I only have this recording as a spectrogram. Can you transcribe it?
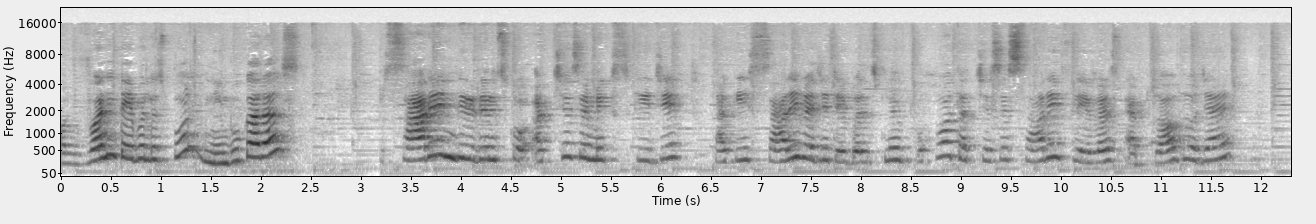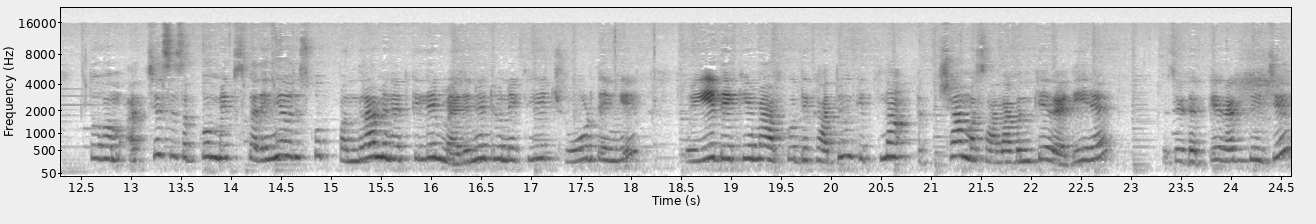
और वन टेबल स्पून नींबू का रस। सारे इंग्रेडिएंट्स को अच्छे से मिक्स कीजिए ताकि सारी वेजिटेबल्स में बहुत अच्छे से सारे फ्लेवर्स एब्जॉर्ब हो जाए। तो हम अच्छे से सबको मिक्स करेंगे और इसको 15 मिनट के लिए मैरिनेट होने के लिए छोड़ देंगे। तो ये देखिए मैं आपको दिखाती हूँ कितना अच्छा मसाला बन के रेडी है। इसे ढक के रख दीजिए।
